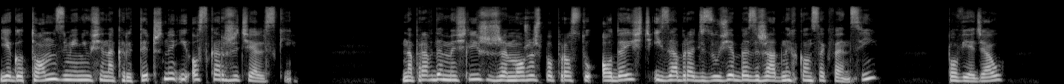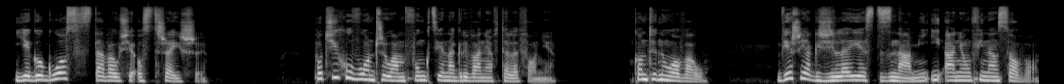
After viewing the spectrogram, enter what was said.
Jego ton zmienił się na krytyczny i oskarżycielski. Naprawdę myślisz, że możesz po prostu odejść i zabrać Zuzię bez żadnych konsekwencji? Powiedział. Jego głos stawał się ostrzejszy. Po cichu włączyłam funkcję nagrywania w telefonie. Kontynuował. Wiesz, jak źle jest z nami i Anią finansowo.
